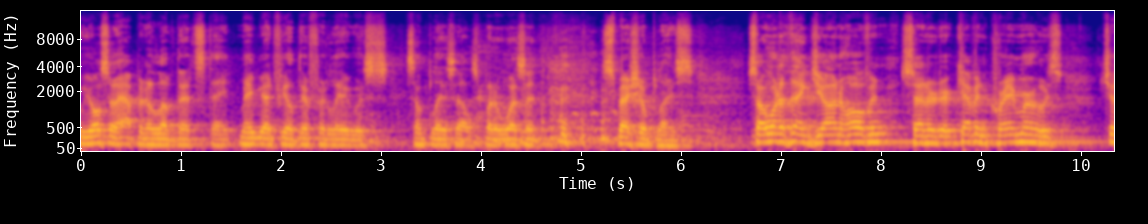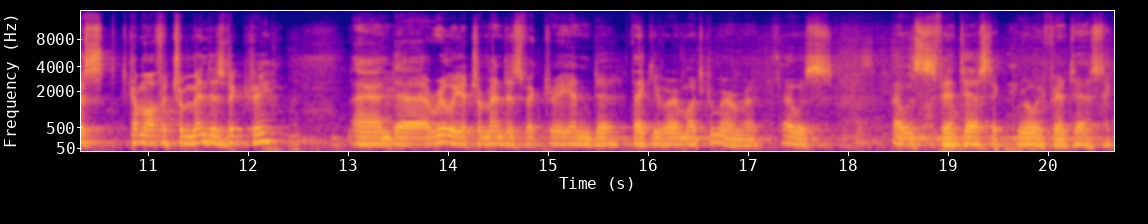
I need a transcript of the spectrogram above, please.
We also happen to love that state. Maybe I'd feel differently if it was someplace else, but it wasn't. A special place. So I want to thank John Hoeven, Senator Kevin Cramer, who's just come off a tremendous victory, and uh, really a tremendous victory. And uh, thank you very much. Come here minute. That was, that was fantastic, really fantastic.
